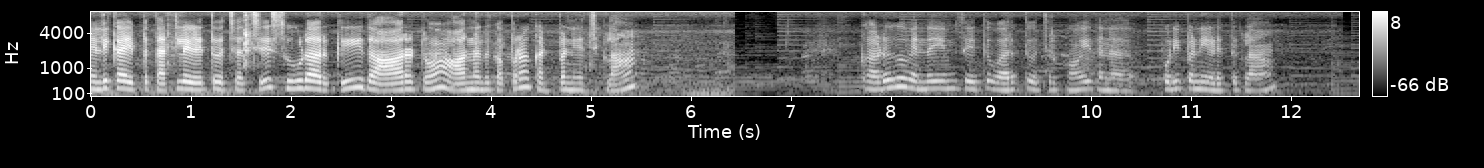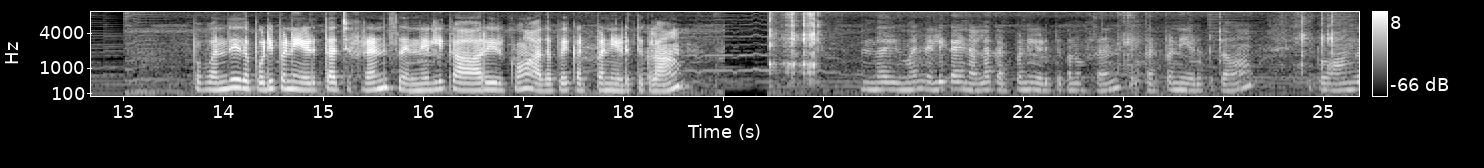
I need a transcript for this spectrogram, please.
நெல்லிக்காய் இப்போ தட்டில் எடுத்து வச்சாச்சு. சூடாக இருக்குது இது ஆறட்டும். ஆறுனதுக்கப்புறம் கட் பண்ணி வச்சுக்கலாம். கடுகு வெந்தயம் சேர்த்து வறுத்து வச்சுருக்கோம். இதை பொடி பண்ணி எடுத்துக்கலாம். இப்போ வந்து இதை பொடி பண்ணி எடுத்தாச்சு ஃப்ரெண்ட்ஸ் நெல்லிக்காய் ஆறி இருக்கும். அதை போய் கட் பண்ணி எடுத்துக்கலாம். இந்த இது மாதிரி நெல்லிக்காயை நல்லா கட் பண்ணி எடுத்துக்கணும் ஃப்ரெண்ட்ஸ் கட் பண்ணி எடுத்துட்டோம். இப்போ வாங்க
